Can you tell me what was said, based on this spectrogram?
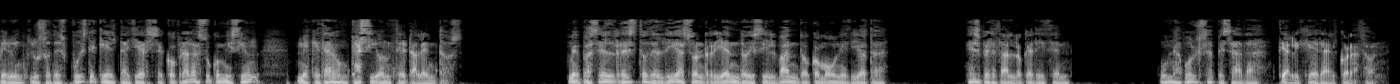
pero incluso después de que el taller se cobrara su comisión, me quedaron casi once talentos. Me pasé el resto del día sonriendo y silbando como un idiota. Es verdad lo que dicen. Una bolsa pesada te aligera el corazón.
